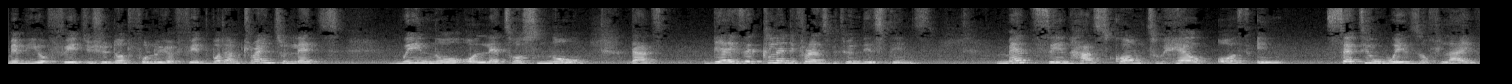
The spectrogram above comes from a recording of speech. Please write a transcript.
maybe your faith you should not follow your faith but i'm trying to let we know or let us know that there is a clear difference between these things. Medicine has come to help us in certain ways of life.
